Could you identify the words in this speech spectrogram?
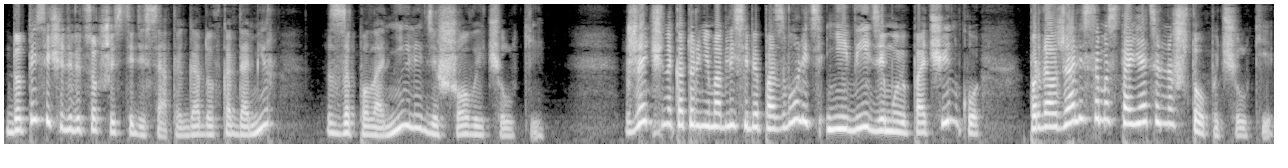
до 1960-х годов, когда мир заполонили дешевые чулки. Женщины, которые не могли себе позволить невидимую починку, продолжали самостоятельно штопать чулки.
